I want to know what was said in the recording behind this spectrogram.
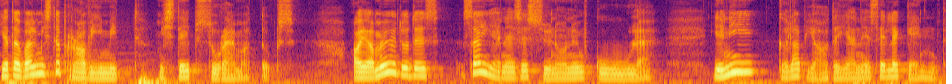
ja ta valmistab ravimit, mis teeb surematuks. aja möödudes sai jänesest sünonüüm kuule ja nii kõlab jaade jänese legend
